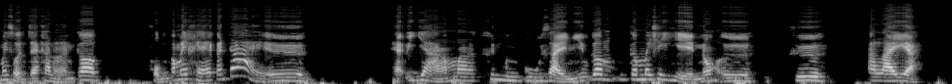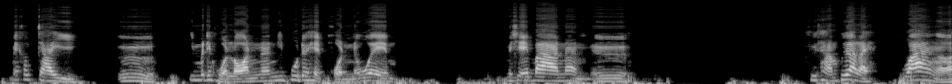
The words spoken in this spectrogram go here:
ไม่สนใจขนาดนั้นก็ ผมก็ไม่แคร์ก็ได้ เออแถมอีกอย่างมาขึ้นมึงกูใส่อย่างนี้ก็ก็ไม่ใช่เหตุเนาะเออ คืออะไรอะ ไม่เข้าใจเออนี่ไม่ได้หัวร้อนนะนี่พูดด้วยเหตุผลนะเว้ยไม่ใช่บ้านนั่นเออ คือทำเพื่ออะไร ว่างเหรอ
